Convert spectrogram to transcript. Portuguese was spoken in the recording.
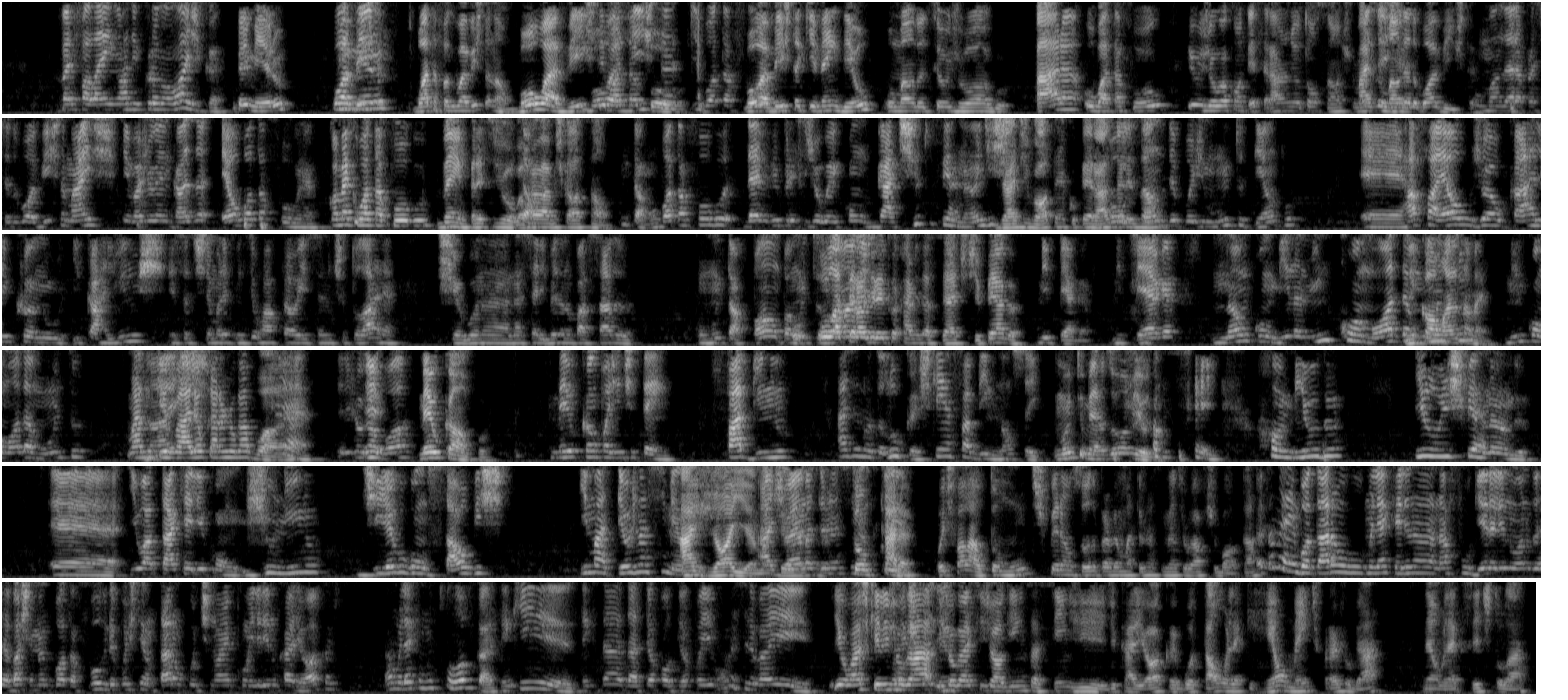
vai falar em ordem cronológica. Primeiro, Boa Primeiro- Vista. Botafogo e Boa Vista não. Boa Vista Boa e Botafogo. Vista e Botafogo. Boa Vista que vendeu o mando do seu jogo para o Botafogo e o jogo acontecerá no Newton Santos, mas seja, o mando é do Boa Vista. O mando era para ser do Boa Vista, mas quem vai jogar em casa é o Botafogo, né? Como é que o Botafogo vem para esse jogo? Então. a provável escalação? Então, o Botafogo deve vir para esse jogo aí com Gatito Fernandes. Já de volta, recuperado da voltando lesão. depois de muito tempo. É, Rafael, Joel Carli, Canu e Carlinhos. Esse é o sistema defensivo. O Rafael aí sendo titular, né? Chegou na, na Série B do ano passado com muita pompa, muito O, o nome. lateral direito com a camisa 7 te pega? Me pega, me pega. Não combina, me incomoda Me incomoda muito. também. Me incomoda muito. Mas, o que Mas- vale é o cara jogar bola, né? É, se ele jogar E- bola. Meio campo. Meio campo a gente tem Fabinho. Aí você nota, Lucas, quem é Fabinho? Não sei. Muito menos o Romildo. Não sei. Romildo e Luiz Fernando. É, e o ataque ali com Juninho, Diego Gonçalves e Matheus Nascimento. A joia, A Matheus joia é Nascimento. Matheus Nascimento. Tô- cara, vou te falar, eu tô muito esperançoso pra ver o Matheus Nascimento jogar futebol, tá? Eu também, botaram o moleque ali na, na fogueira ali no ano do rebaixamento do Botafogo, depois tentaram continuar com ele ali no Carioca. É um moleque muito novo, cara. Tem que, tem que dar, dar tempo ao tempo aí. Vamos ver se ele vai. E eu acho que ele jogar, jogar esses joguinhos assim de, de carioca e botar o moleque realmente pra jogar, né? O moleque ser titular,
